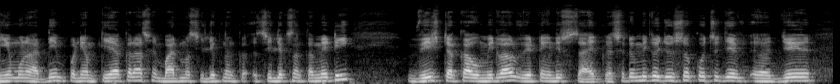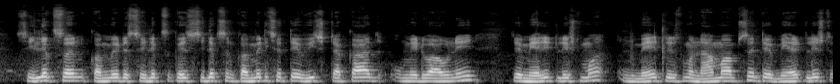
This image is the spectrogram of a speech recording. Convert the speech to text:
નિયમોના આધીન પરિણામ તૈયાર કરાશે અને બાદમાં સિલેક્શન સિલેક્શન કમિટી વીસ ટકા ઉમેદવાર વેટિંગ લિસ્ટ જાહેર કરશે. તો મિત્રો જોઈ શકો છો જે જે selection committee selection selection committee છે તે વીસ ટકા જ ઉમેદવારોને જે મેરિટ લિસ્ટમાં મેરિટ લિસ્ટમાં નામ આપશે તે મેરિટ લિસ્ટ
